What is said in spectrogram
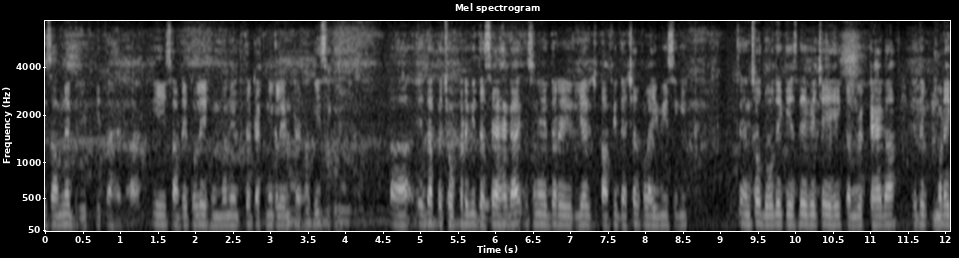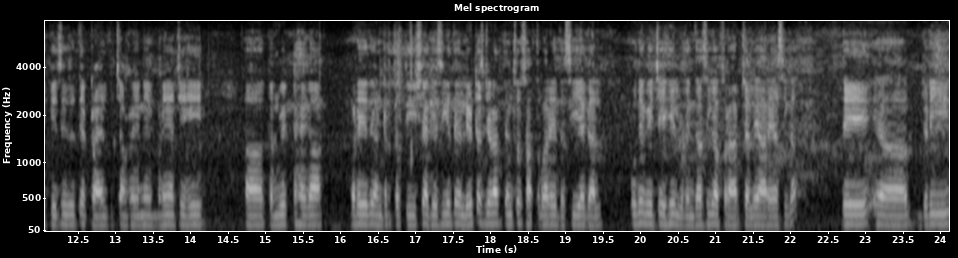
ਸਾਹਮਣੇ ਬਰੀਫ ਕੀਤਾ ਹੈਗਾ ਕਿ ਸਾਡੇ ਕੋਲੇ ਹਿਊਮਨ ਇੰਟ ਤੇ ਟੈਕਨੀਕਲ ਇੰਟ ਹੈਗੀ ਸੀਗੀ। ਇਹਦਾ ਪਿਛੋਕੜ ਵੀ ਦੱਸਿਆ ਹੈਗਾ। ਇਸਨੇ ਇਧਰ ਏਰੀਆ ਵਿੱਚ ਕਾਫੀ ਦਹਿਸ਼ਤ ਫੈਲਾਈ ਹੋਈ ਸੀਗੀ। 302 ਦੇ ਕੇਸ ਦੇ ਵਿੱਚ ਇਹ ਕਨਵਿਕਟ ਹੈਗਾ। ਇਹਦੇ ਬੜੇ ਕੇਸਿਸ ਤੇ ਟ੍ਰਾਇਲ ਚੱਲ ਰਹੇ ਨੇ। ਬੜਿਆਂ 'ਚ ਇਹ ਕਨਵਿਕਟ ਹੈਗਾ। ਬੜੇ ਇਹਦੇ ਅੰਡਰ ਤਫਤੀਸ਼ ਹੈਗੇ ਸੀਗੇ ਤੇ ਲੇਟੈਸਟ ਜਿਹੜਾ 307 ਬਾਰੇ ਦੱਸੀ ਹੈ ਗੱਲ, ਉਹਦੇ ਵਿੱਚ ਇਹ ਲੁੜਿੰਦਾ ਸੀਗਾ, ਫਰਾਰ ਚੱਲੇ ਆ ਰਿਹਾ ਸੀਗਾ। ਤੇ ਜਿਹੜੀ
